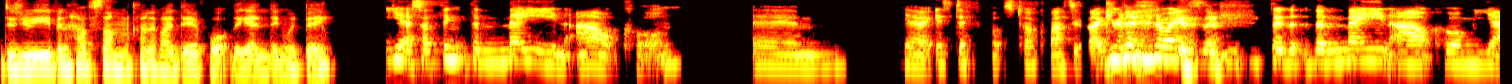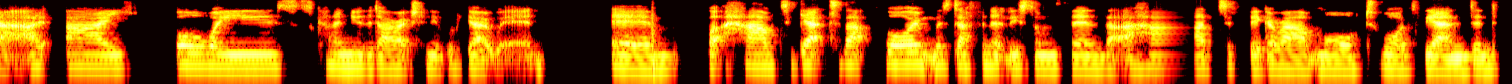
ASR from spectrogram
did you even have some kind of idea of what the ending would be yes, I think the main outcome, um, yeah, it's difficult to talk about it like in a way. So, so the, the main outcome, yeah, I, I always kind of knew the direction it would go in. Um, but how to get to that point was definitely something that I had to figure out more towards the end. And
